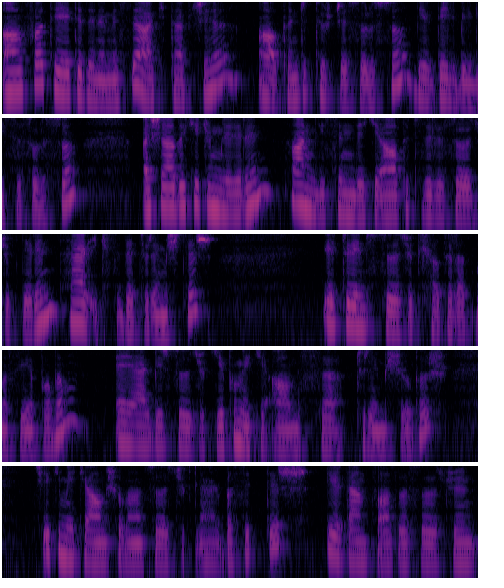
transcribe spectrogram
Alfa TYT denemesi A kitapçığı 6. Türkçe sorusu bir dil bilgisi sorusu. Aşağıdaki cümlelerin hangisindeki altı çizili sözcüklerin her ikisi de türemiştir? Bir türemiş sözcük hatırlatması yapalım. Eğer bir sözcük yapım eki almışsa türemiş olur. Çekim eki almış olan sözcükler basittir. Birden fazla sözcüğün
